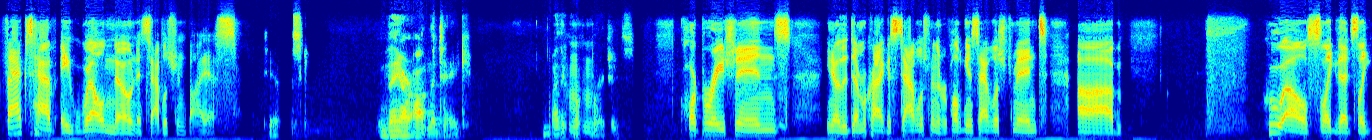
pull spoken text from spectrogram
Facts have a well known establishment bias. tisk. They are on the take by the Mhm. corporations. Corporations, you know, the Democratic establishment, the Republican establishment. Um, who else like that's like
